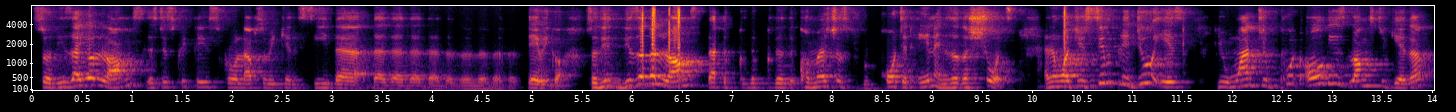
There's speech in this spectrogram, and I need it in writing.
So these are your longs. Let's just quickly scroll up so we can see the, the, the, the, the, the, the, the, the there we go. So th these are the longs that the, the, the commercials reported in, and these are the shorts. And then what you simply do is you want to put all these longs together,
